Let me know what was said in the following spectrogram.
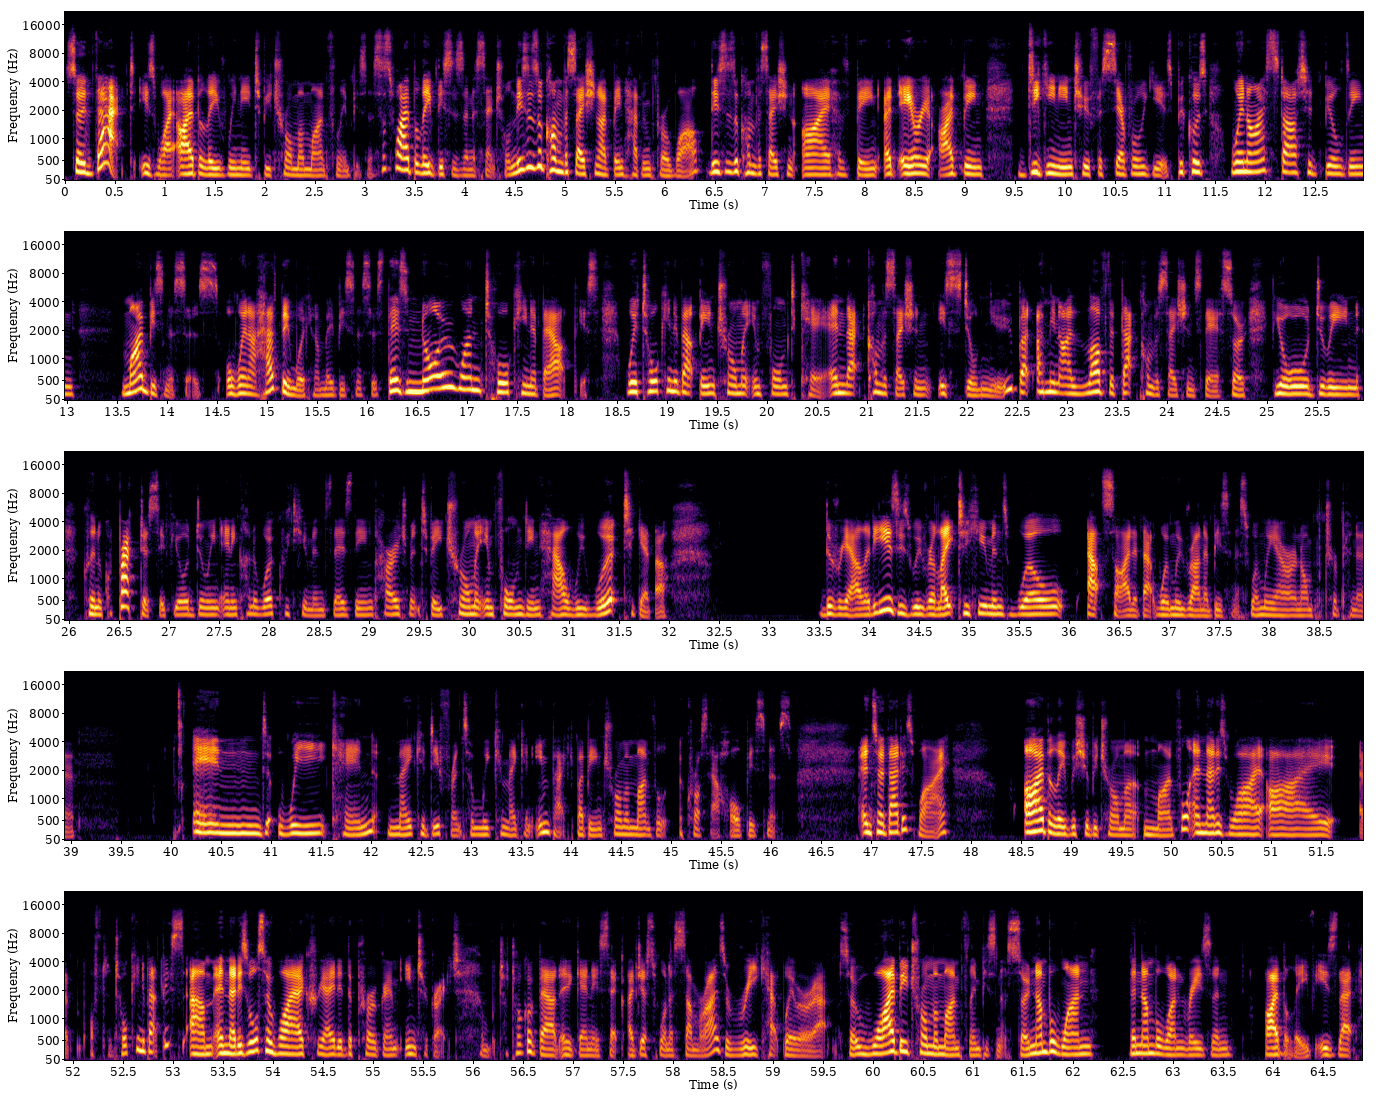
So that is why I believe we need to be trauma mindful in business. That's why I believe this is an essential. And this is a conversation I've been having for a while. This is a conversation I have been an area I've been digging into for several years because when I started building my businesses, or when I have been working on my businesses, there's no one talking about this. We're talking about being trauma informed care, and that conversation is still new. But I mean, I love that that conversation's there. So if you're doing clinical practice, if you're doing any kind of work with humans, there's the encouragement to be trauma informed in how we work together. The reality is, is we relate to humans well outside of that when we run a business, when we are an entrepreneur and we can make a difference and we can make an impact by being trauma mindful across our whole business. And so that is why I believe we should be trauma mindful, and that is why I am often talking about this. Um, and that is also why I created the program Integrate, which I'll talk about again in a sec. I just want to summarize, a recap where we're at. So, why be trauma mindful in business? So, number one, the number one reason I believe is that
